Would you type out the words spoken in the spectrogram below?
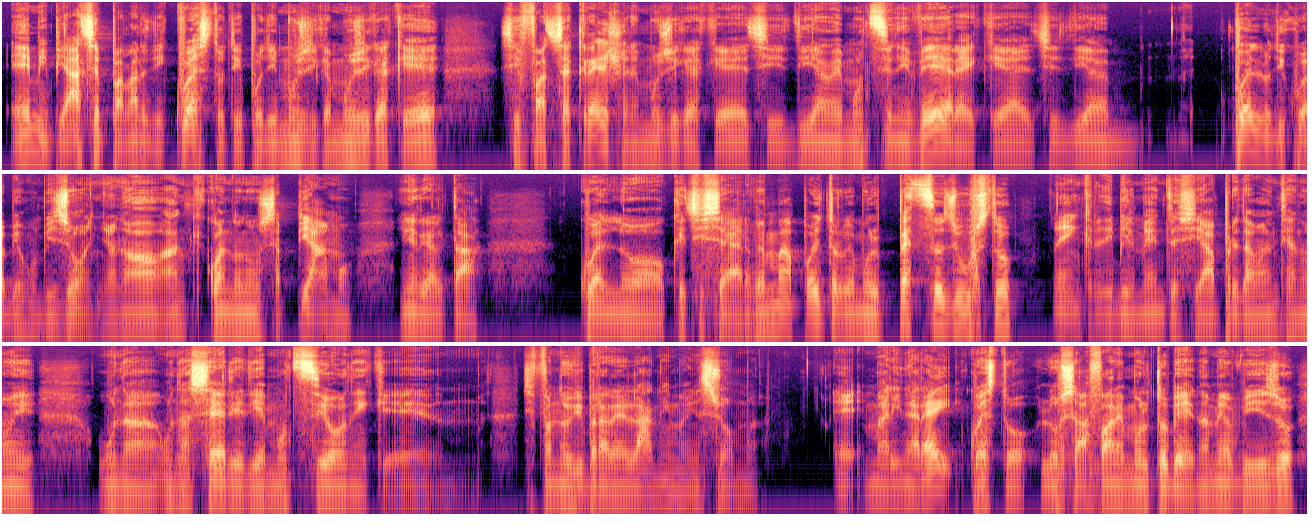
e mi piace parlare di questo tipo di musica, musica che ci faccia crescere, musica che ci dia emozioni vere, che ci dia quello di cui abbiamo bisogno, no? anche quando non sappiamo in realtà quello che ci serve, ma poi troviamo il pezzo giusto e incredibilmente si apre davanti a noi una, una serie di emozioni che ci fanno vibrare l'anima, insomma. E Marina Rey questo lo sa fare molto bene, a mio avviso.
